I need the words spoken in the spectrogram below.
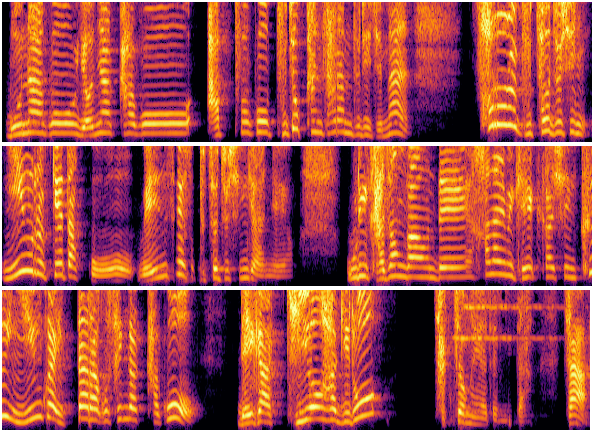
모나고 연약하고 아프고 부족한 사람들이지만 서로를 붙여주신 이유를 깨닫고 왼수에서 붙여주신 게 아니에요. 우리 가정 가운데 하나님이 계획하신 그 이유가 있다라고 생각하고 내가 기여하기로 작정해야 됩니다. 자,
